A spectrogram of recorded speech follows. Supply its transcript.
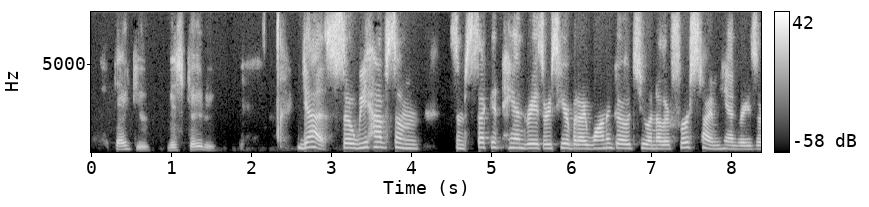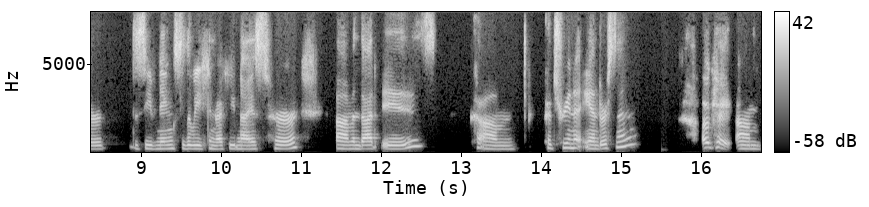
Thank you, Miss Katie. Yes. So we have some some second hand raisers here, but I want to go to another first time hand raiser this evening so that we can recognize her, um, and that is um, Katrina Anderson. Okay. Um,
